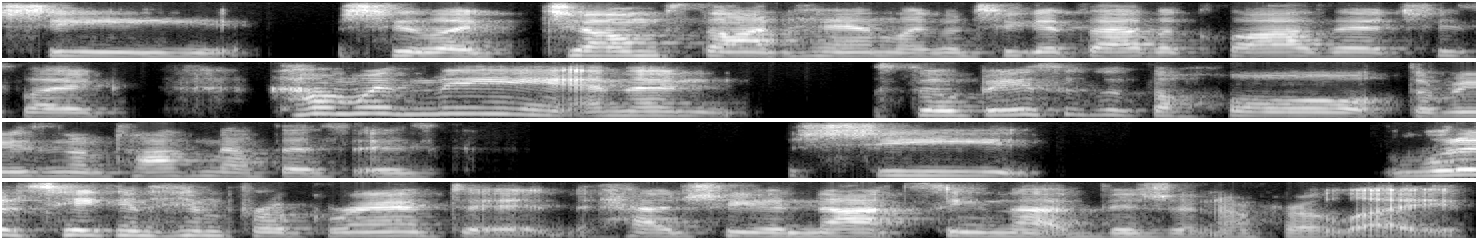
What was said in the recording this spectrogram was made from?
She she like jumps on him like when she gets out of the closet she's like come with me. And then so basically the whole the reason i'm talking about this is she would have taken him for granted had she had not seen that vision of her life.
